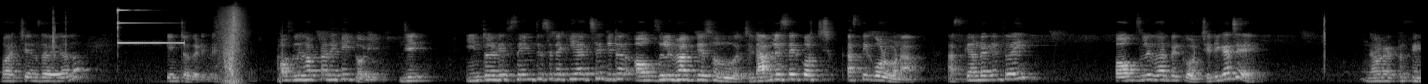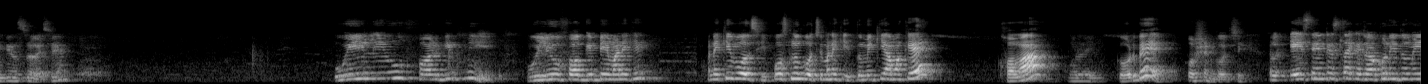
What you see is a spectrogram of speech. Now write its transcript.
ভয়েস চেঞ্জ হয়ে গেল। ইন্টারোগেটিভ অক্সিলারি ভার্বটা রেখেই করি যে ইন্টারোগেটিভ সেন্টেন্স এটা কি আছে? যেটা অক্সিলারি ভার্ব দিয়ে শুরু হচ্ছে। ডাব্লিউএস এর আজকে করব না। আজকে আমরা কিন্তু এই ভার্বের করছি ঠিক আছে? ধরো একটা সেন্টেন্স রয়েছে। Will you forgive me will you forgive me মানে কি? মানে কি বলছি? প্রশ্ন করছি মানে কি? তুমি কি আমাকে ক্ষমা করবে। করবে? কোশ্চেন করছি। তাহলে এই সেন্টেন্সটাকে যখনই তুমি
